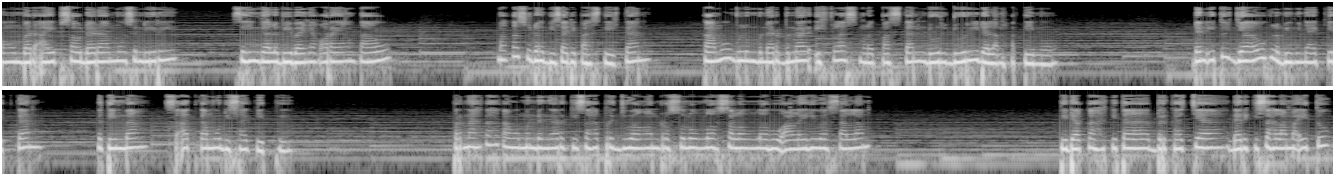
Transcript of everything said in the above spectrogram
mengumbar aib saudaramu sendiri, sehingga lebih banyak orang yang tahu, maka sudah bisa dipastikan kamu belum benar-benar ikhlas melepaskan duri-duri dalam hatimu. Dan itu jauh lebih menyakitkan ketimbang saat kamu disakiti. Pernahkah kamu mendengar kisah perjuangan Rasulullah Shallallahu Alaihi Wasallam? Tidakkah kita berkaca dari kisah lama itu?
